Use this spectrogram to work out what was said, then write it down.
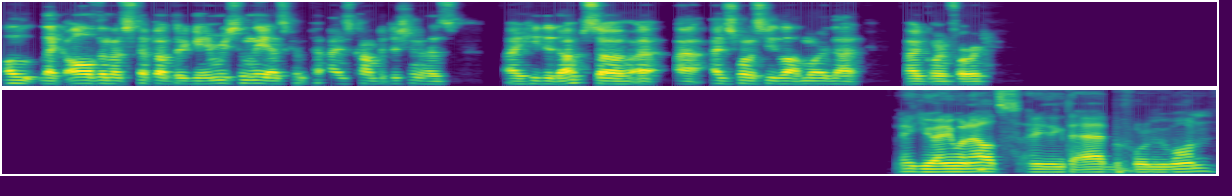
All, like all of them have stepped up their game recently as comp- as competition has uh, heated up. So uh, I just want to see a lot more of that uh, going forward. Thank you. Anyone else? Anything to add before we move on?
